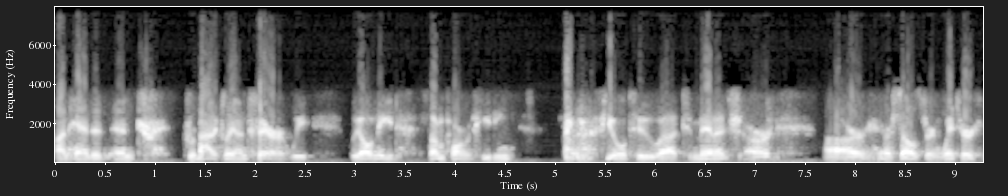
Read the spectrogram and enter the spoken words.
unhanded, and tr- dramatically unfair. We we all need some form of heating fuel to uh, to manage our, our ourselves during winter,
